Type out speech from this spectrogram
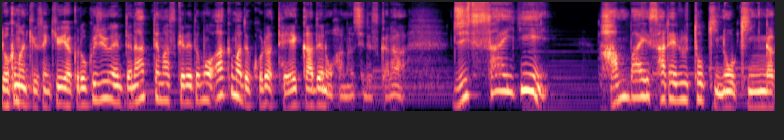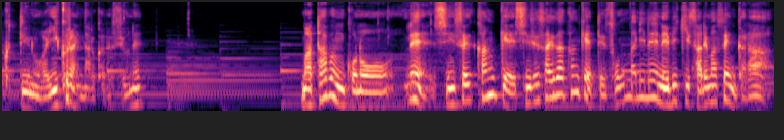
6万9960円ってなってますけれどもあくまでこれは定価での話ですから実際に販売される時の金額っていうのがいくらになるかですよね。まあ多分このね申請関係シンセサイザー関係ってそんなにね値引きされませんから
